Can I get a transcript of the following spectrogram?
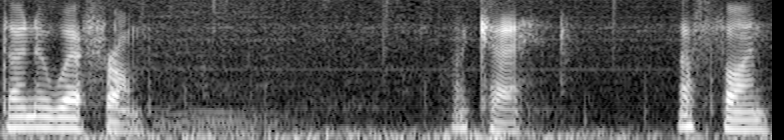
Don't know where from. Okay. That's fine.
